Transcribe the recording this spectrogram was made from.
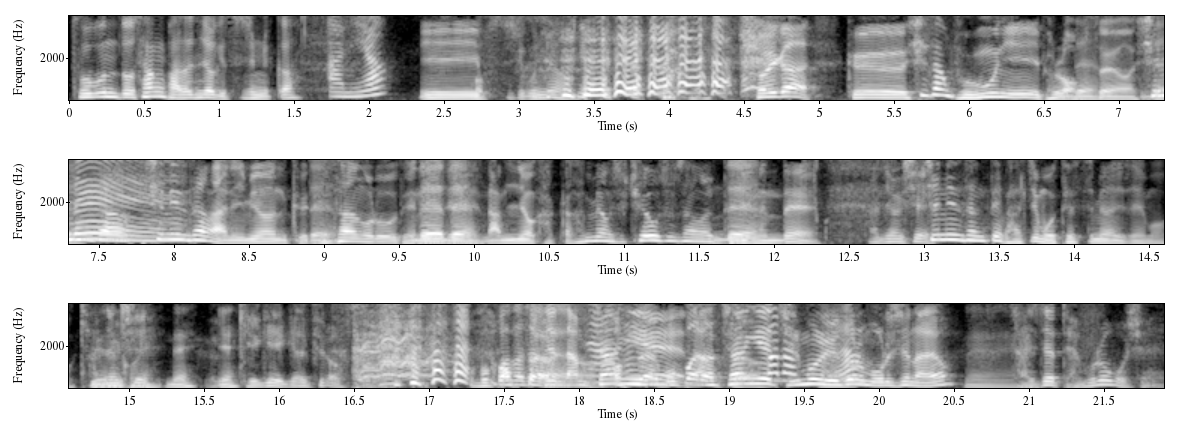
두 분도 상 받은 적 있으십니까? 아니야? 이 없으시군요. 저희가 그 시상 부문이 별로 네. 없어요. 신인상 네. 신인상 아니면 그 네. 대상으로 되는 네, 이제 네. 남녀 각각 한 명씩 최우 수상을 네. 드리는데 하정 씨, 신인상 때 받지 못했으면 이제 뭐 하정 씨, 네 예. 길게 얘기할 필요 없어요. 못제 받았어요. 남창희의 없어요. 못 받았어요. 남창희의 못 질문? 의도를 모르시나요? 네. 자 이제 되물어 보셔야죠.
